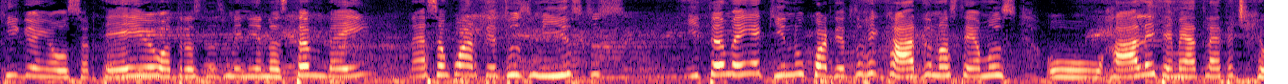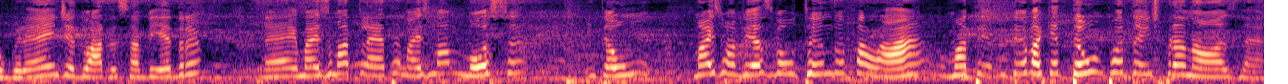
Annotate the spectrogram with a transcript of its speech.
que ganhou o sorteio. Outras duas meninas também. Né? São quartetos mistos. E também aqui no quarteto do Ricardo nós temos o Halley, também atleta de Rio Grande, Eduarda Saavedra. Né? E mais uma atleta, mais uma moça. Então, mais uma vez, voltando a falar, uma um tema que é tão importante para nós, né?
